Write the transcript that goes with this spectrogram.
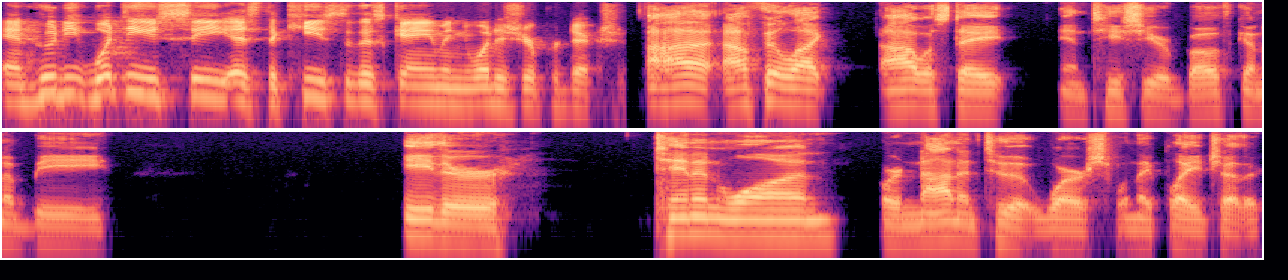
And who do you, what do you see as the keys to this game? And what is your prediction? I I feel like Iowa State and TCU are both going to be either ten and one or nine and two at worst when they play each other.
